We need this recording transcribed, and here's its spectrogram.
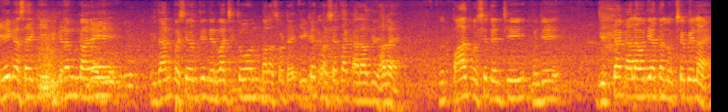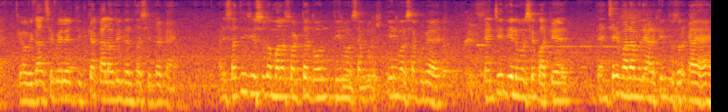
एक असं आहे की विक्रम काळे विधान परिषदेवरती निर्वाचित होऊन मला असं वाटतं एकच वर्षाचा कालावधी झाला आहे पाच वर्ष त्यांची म्हणजे जितका कालावधी आता लोकसभेला आहे किंवा विधानसभेला आहे तितका कालावधी त्यांचा शिल्लक आहे. आणि सतीशजी सुद्धा मला असं वाटतं दोन तीन वर्षापूर्वी तीन वर्षापूर्वी आहेत. त्यांची तीन वर्ष बाकी आहेत. त्यांच्याही मनामध्ये आणखी दुसरं काय आहे?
